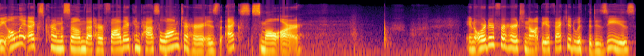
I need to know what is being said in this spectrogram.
The only X chromosome that her father can pass along to her is X small r. In order for her to not be affected with the disease,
